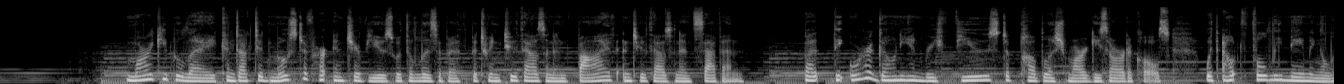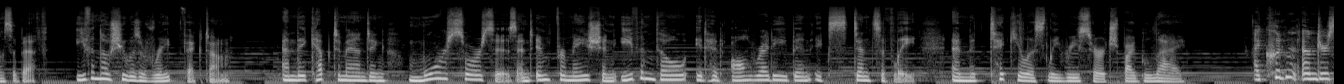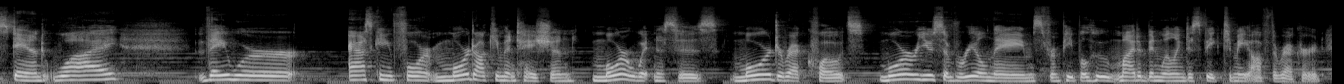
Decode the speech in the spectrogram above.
Margie Boulé conducted most of her interviews with Elizabeth between 2005 and 2007. But the Oregonian refused to publish Margie's articles without fully naming Elizabeth, even though she was a rape victim. And they kept demanding more sources and information, even though it had already been extensively and meticulously researched by Boulé. I couldn't understand why they were asking for more documentation, more witnesses, more direct quotes, more use of real names from people who might have been willing to speak to me off the record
